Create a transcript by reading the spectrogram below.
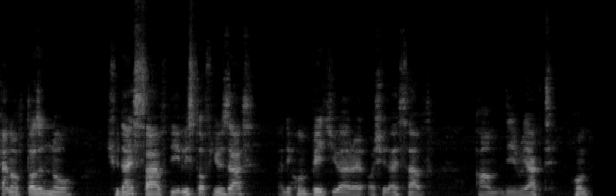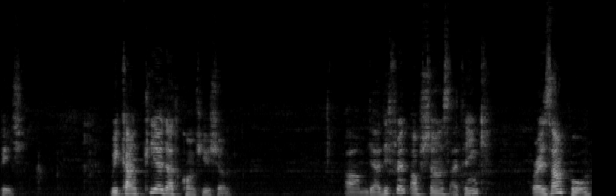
kind of doesn't know should I serve the list of users and the homepage URL or should I serve um, the React homepage? We can clear that confusion. Um, there are different options, I think. For example,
